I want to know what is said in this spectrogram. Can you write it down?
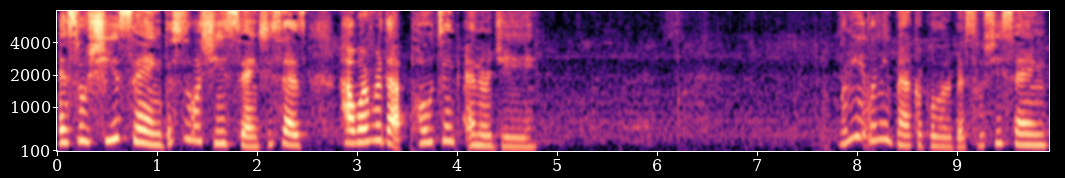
And so she's saying, this is what she's saying. She says, however, that potent energy. Let me let me back up a little bit. So she's saying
